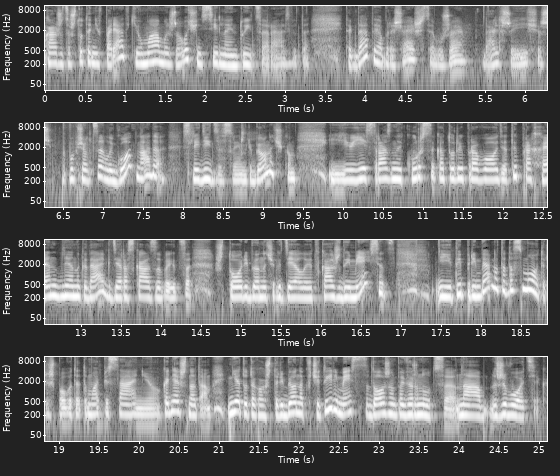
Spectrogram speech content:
кажется, что-то не в порядке, у мамы же очень сильная интуиция развита. Тогда ты обращаешься уже дальше ищешь. В общем, целый год надо следить за своим ребеночком. И есть разные курсы, которые проводят, и про хендлинг, да, где рассказывается, что ребеночек делает в каждый месяц. И ты примерно тогда смотришь по вот этому описанию. Конечно, там нету такого, что ребенок в 4 месяца должен повернуться на животик.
